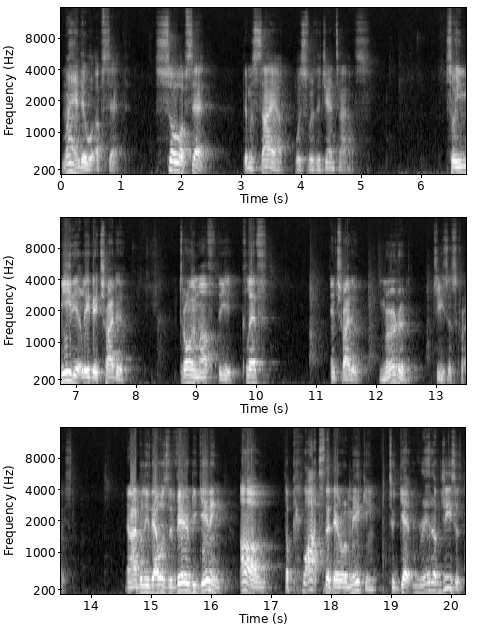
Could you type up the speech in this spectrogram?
Man, they were upset. So upset. The Messiah was for the Gentiles. So immediately they tried to throw him off the cliff and try to murder Jesus Christ. And I believe that was the very beginning of the plots that they were making to get rid of Jesus.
